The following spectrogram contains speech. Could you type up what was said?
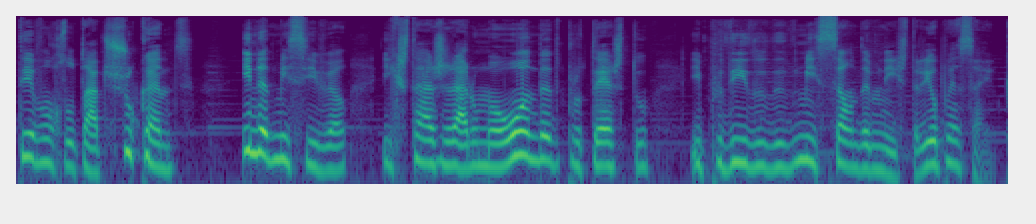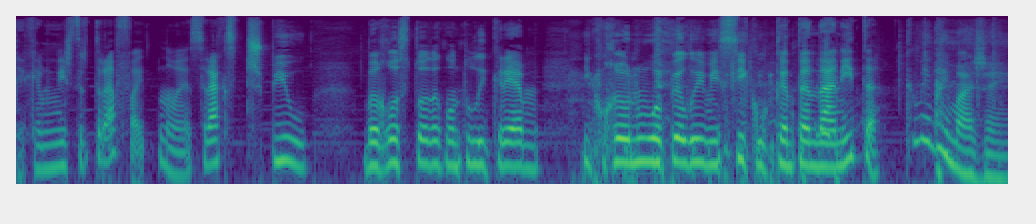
teve um resultado chocante, inadmissível e que está a gerar uma onda de protesto e pedido de demissão da Ministra. E eu pensei, o que é que a Ministra terá feito, não é? Será que se despiu, barrou-se toda com tule e creme e correu nua pelo hemiciclo cantando a Anitta? Que linda imagem.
